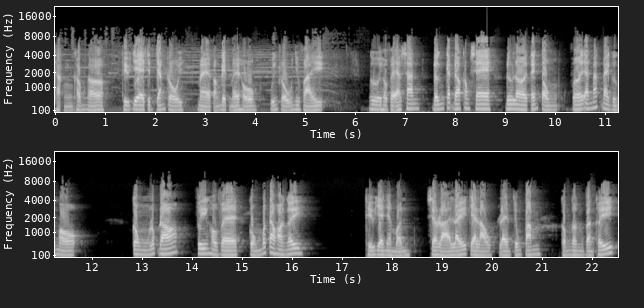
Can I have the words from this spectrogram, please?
Thật không ngờ Thiếu gia chính chắn rồi Mà vẫn đẹp mê hồn, Quyến rũ như vậy. Người hộ vệ áo xanh Đứng cách đó không xe Đưa lời tán tụng Với ánh mắt đầy ngưỡng mộ. Cùng lúc đó, Viên hộ vệ cũng bắt đầu hoài nghi. Thiếu gia nhà mình Sao lại lấy trà lầu làm trung tâm Không ngừng vàng khí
